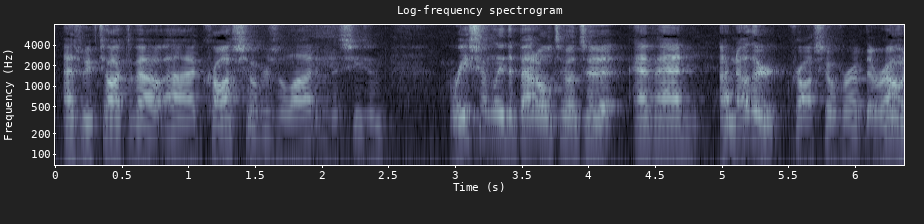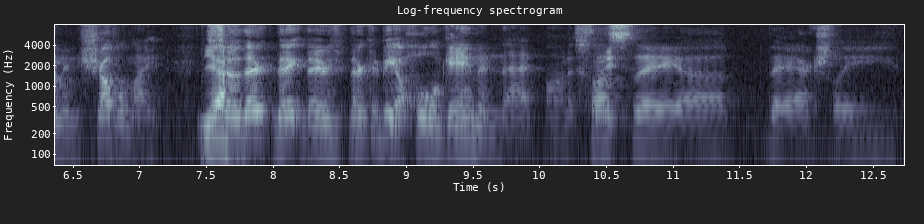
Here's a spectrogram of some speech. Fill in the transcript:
as we've talked about uh, crossovers a lot in this season, recently the Battletoads uh, have had another crossover of their own in Shovel Knight. Yeah. So there, they, there's there could be a whole game in that, honestly. plus they uh, they actually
